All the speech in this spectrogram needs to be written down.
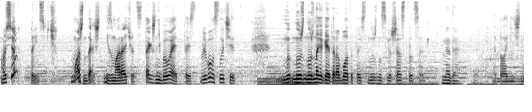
ну все, в принципе, можно дальше не заморачиваться. Так же не бывает. То есть в любом случае ну- нуж- нужна какая-то работа, то есть нужно совершенствоваться. Ну да. Это логично.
